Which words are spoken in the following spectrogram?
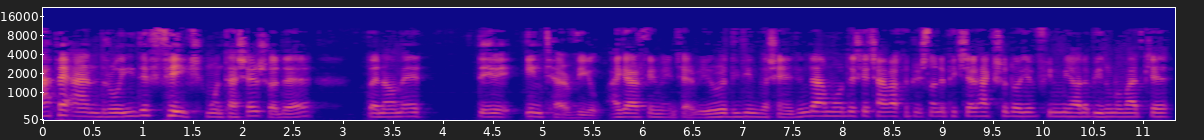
app اندروید fake منتشر شده به نام The Interview. اگر فیلم Interview رو دیدین و شنیدین در موردش یه چند وقت پیش Picture هک شد و یه فیلمی حالا بیرون اومد که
